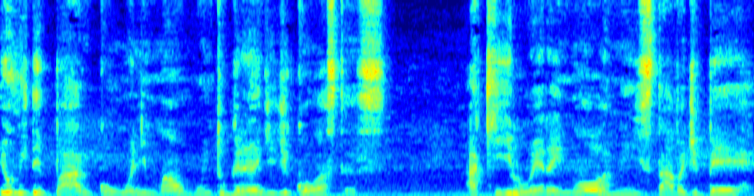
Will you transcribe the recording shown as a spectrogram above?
eu me deparo com um animal muito grande de costas. Aquilo era enorme e estava de pé.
